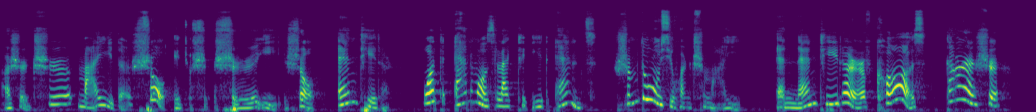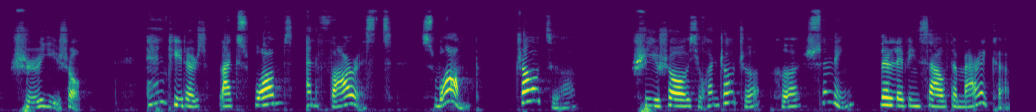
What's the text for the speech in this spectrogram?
而是吃蚂蚁的兽，也就是食蚁兽。Anteater。What animals like to eat ants？什么动物喜欢吃蚂蚁？An anteater, of course，当然是食蚁兽。Anteaters like swamps and forests. Swamp 沼泽，食蚁兽喜欢沼泽和森林。They live in South America.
